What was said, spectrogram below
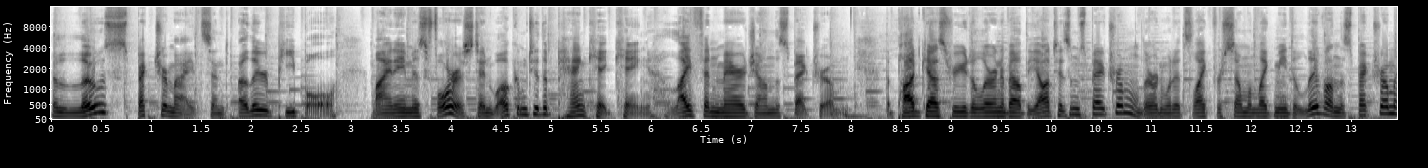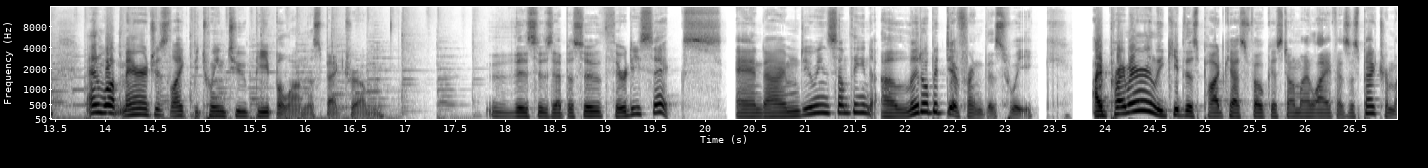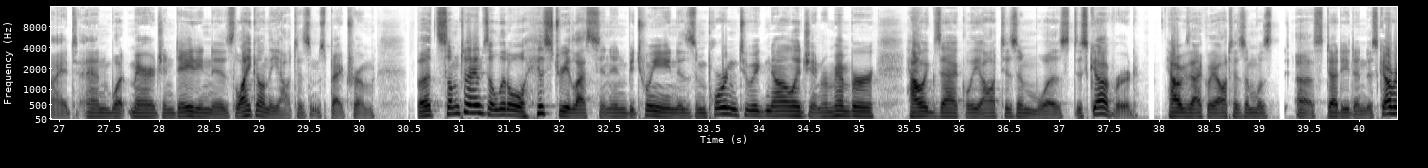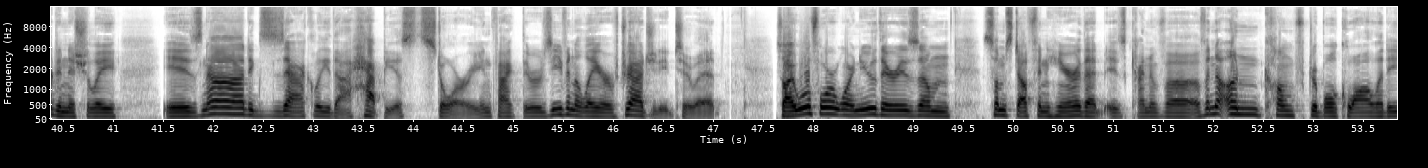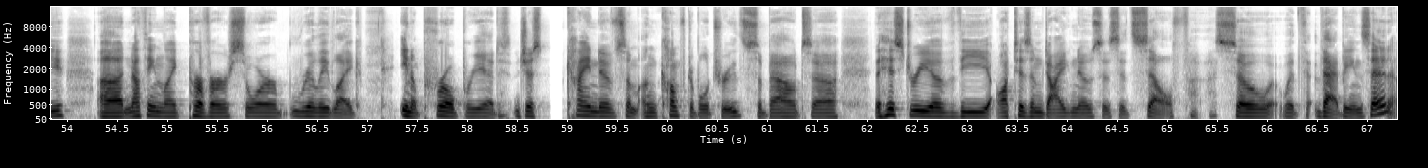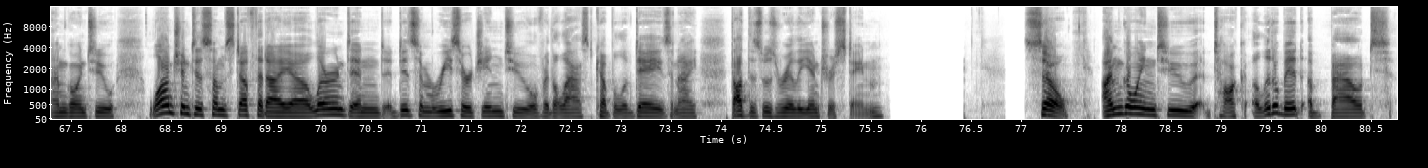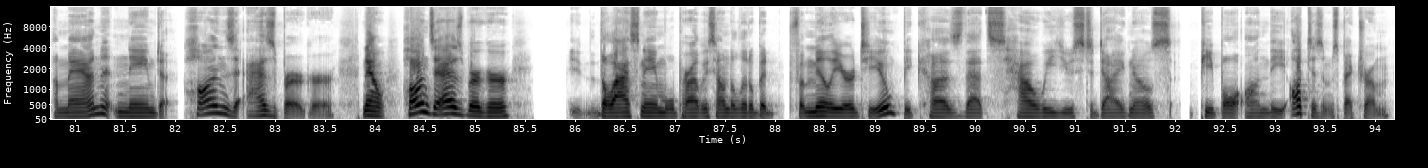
Hello, Spectrumites and other people. My name is Forrest, and welcome to the Pancake King Life and Marriage on the Spectrum, the podcast for you to learn about the autism spectrum, learn what it's like for someone like me to live on the spectrum, and what marriage is like between two people on the spectrum. This is episode 36, and I'm doing something a little bit different this week. I primarily keep this podcast focused on my life as a Spectrumite and what marriage and dating is like on the autism spectrum, but sometimes a little history lesson in between is important to acknowledge and remember how exactly autism was discovered. How exactly autism was uh, studied and discovered initially is not exactly the happiest story. In fact, there's even a layer of tragedy to it. So I will forewarn you, there is um some stuff in here that is kind of uh, of an uncomfortable quality. Uh, nothing like perverse or really like inappropriate. Just kind of some uncomfortable truths about uh, the history of the autism diagnosis itself. So, with that being said, I'm going to launch into some stuff that I uh, learned and did some research into over the last couple of days, and I thought this was really interesting. So, I'm going to talk a little bit about a man named Hans Asperger. Now, Hans Asperger, the last name will probably sound a little bit familiar to you because that's how we used to diagnose people on the autism spectrum.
